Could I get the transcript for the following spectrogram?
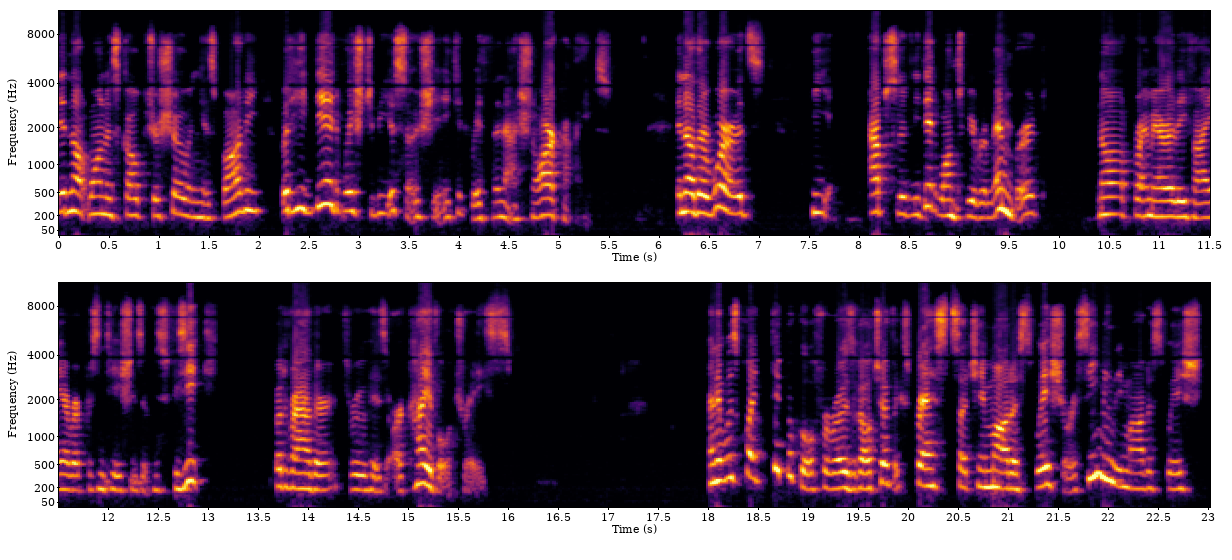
did not want a sculpture showing his body, but he did wish to be associated with the National Archives. In other words, he absolutely did want to be remembered, not primarily via representations of his physique, but rather through his archival trace. And it was quite typical for Roosevelt to have expressed such a modest wish or a seemingly modest wish,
